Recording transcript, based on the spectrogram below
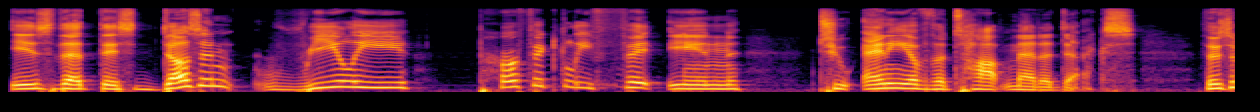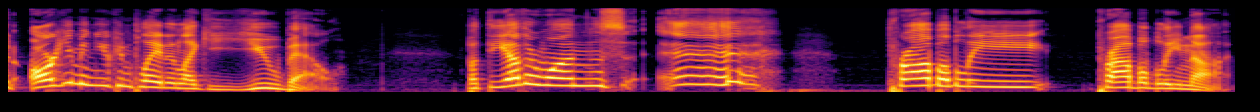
is that this doesn't really perfectly fit in to any of the top meta decks. There's an argument you can play it in like Yubel, but the other ones, eh, probably, probably not.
